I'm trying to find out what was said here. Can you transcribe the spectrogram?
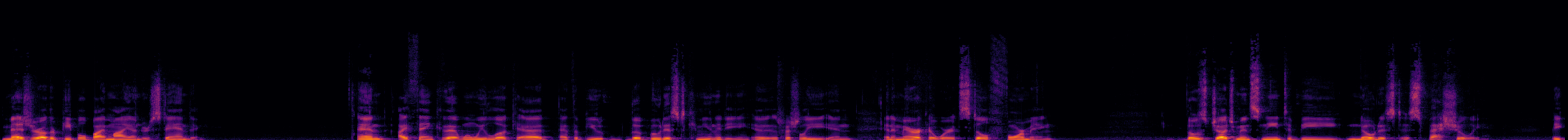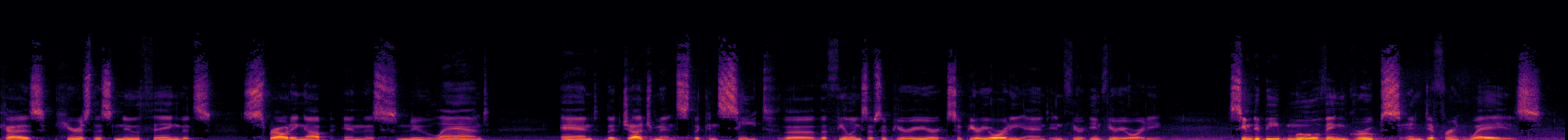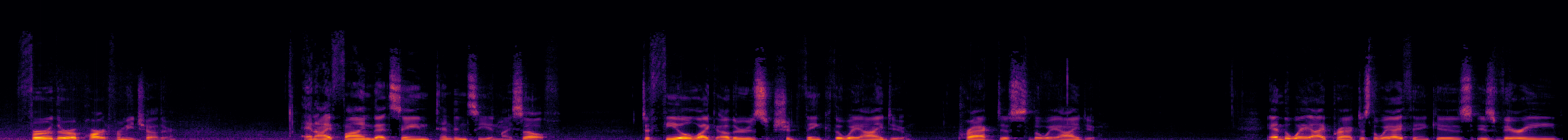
measure other people by my understanding. And I think that when we look at, at the, the Buddhist community, uh, especially in, in America where it's still forming, those judgments need to be noticed, especially because here's this new thing that's sprouting up in this new land and the judgments, the conceit, the, the feelings of superior, superiority and infer, inferiority seem to be moving groups in different ways, further apart from each other. And I find that same tendency in myself to feel like others should think the way I do, practice the way I do. And the way I practice, the way I think, is, is very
